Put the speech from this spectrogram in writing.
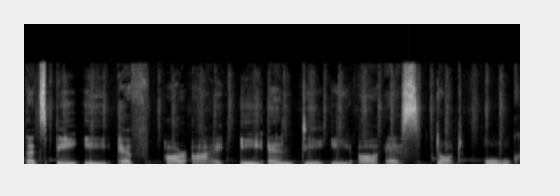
That's B E F R I E N D E R S dot org.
